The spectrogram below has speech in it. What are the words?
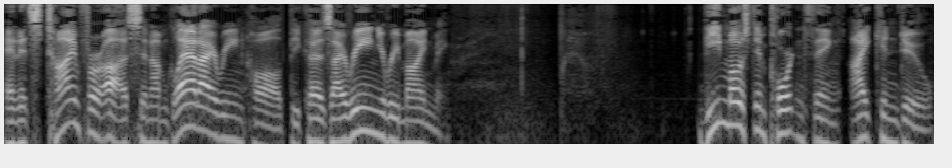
And it's time for us, and I'm glad Irene called because Irene, you remind me. The most important thing I can do,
